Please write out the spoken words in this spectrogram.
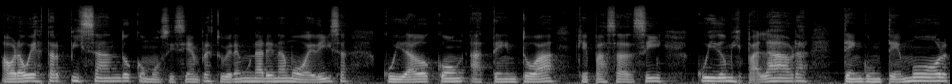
ahora voy a estar pisando como si siempre estuviera en una arena movediza, cuidado con, atento a, qué pasa si, cuido mis palabras, tengo un temor,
